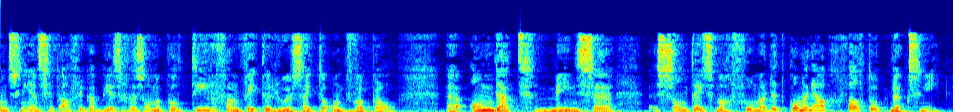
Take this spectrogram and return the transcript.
ons nie in Suid-Afrika besig is om 'n kultuur van wetteloosheid te ontwikkel. Uh omdat mense soms mag voel maar dit kom in elk geval tot niks nie. Uh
